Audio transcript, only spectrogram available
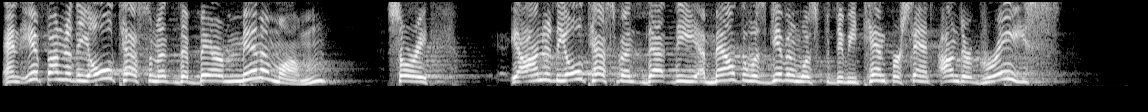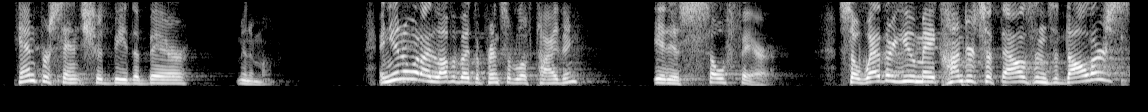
And if under the Old Testament, the bare minimum, sorry, under the Old Testament, that the amount that was given was to be 10%, under grace, 10% should be the bare minimum. And you know what I love about the principle of tithing? It is so fair. So whether you make hundreds of thousands of dollars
